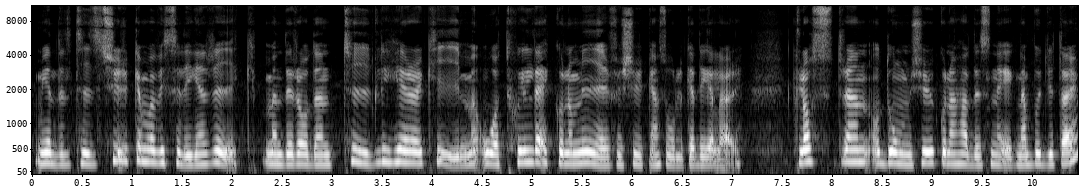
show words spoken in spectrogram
Medeltidskyrkan var visserligen rik, men det rådde en tydlig hierarki med åtskilda ekonomier för kyrkans olika delar. Klostren och domkyrkorna hade sina egna budgetar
